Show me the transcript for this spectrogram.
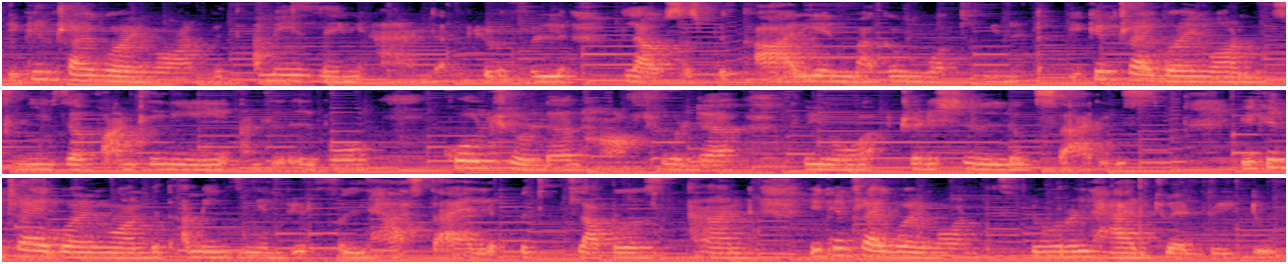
You can try going on with amazing and beautiful blouses with aari and maggam working in it. You can try going on with sleeves of until knee, until elbow, cold shoulder and half shoulder for your traditional look sarees. You can try going on with amazing and beautiful hairstyle with flowers and you can try going on with floral hair jewelry too.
